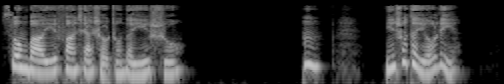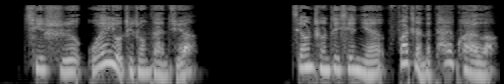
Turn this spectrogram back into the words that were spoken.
宋宝仪放下手中的医书，嗯，您说的有理。其实我也有这种感觉。江城这些年发展的太快了，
